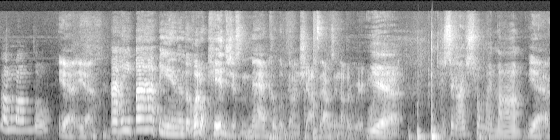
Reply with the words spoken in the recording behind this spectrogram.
Alonzo. Yeah, yeah. Ay, papi, and then the little kid's just mad cool with gunshots. That was another weird one. yeah. He's like, I just want my mom. Yeah.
